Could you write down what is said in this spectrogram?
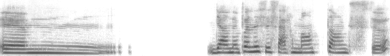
il n'y en a pas nécessairement tant que ça.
